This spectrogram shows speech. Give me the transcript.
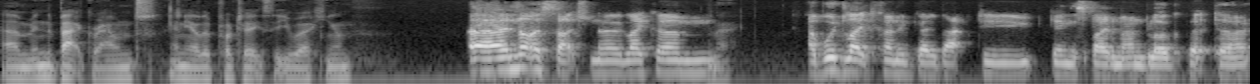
um, in the background? Any other projects that you're working on? Uh, not as such, no. Like um, no. I would like to kind of go back to doing the Spider-Man blog, but uh,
